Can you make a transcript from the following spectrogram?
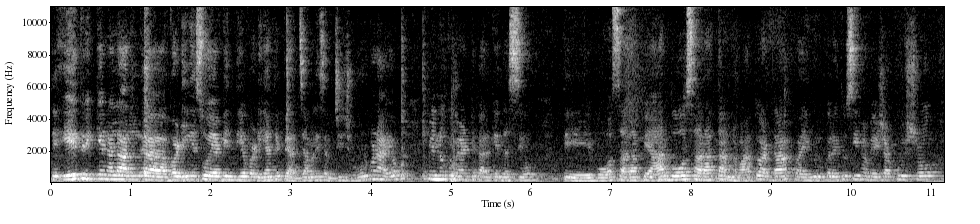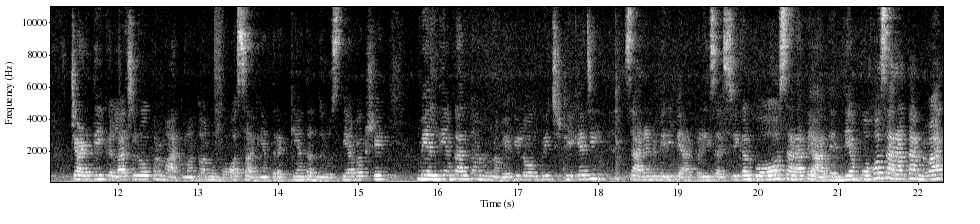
ਤੇ ਇਹ ਤਰੀਕੇ ਨਾਲ ਆਲ- ਅਹ, ਵੜੀਆਂ, ਸੋਇਆਬੀਨ ਦੀਆਂ ਵੜੀਆਂ ਤੇ ਪਿਆਜ਼ਾਂ ਵਾਲੀ ਸਬਜ਼ੀ ਜ਼ਰੂਰ ਬਣਾਇਓ। ਮੈਨੂੰ ਕਮੈਂਟ ਕਰਕੇ ਦੱਸਿਓ ਤੇ ਬਹੁਤ ਸਾਰਾ ਪਿਆਰ, ਬਹੁਤ ਸਾਰਾ ਧੰਨਵਾਦ ਤੁਹਾਡਾ। ਵਾਹਿਗੁਰੂ ਕਰੇ ਤੁਸੀਂ ਹਮੇਸ਼ਾ ਖੁਸ਼ ਰਹੋ, ਚੜ੍ਹਦੀ ਕਲਾ ਚ ਰਹੋ, ਪਰਮਾਤਮਾ ਤੁਹਾਨੂੰ ਬਹੁਤ ਸਾਰੀਆਂ ਤਰੱਕੀਆਂ ਤੰਦਰੁਸਤੀਆਂ ਬਖਸ਼ੇ। ਮਿਲਦੀਆਂ ਕੱਲ ਤੁਹਾਨੂੰ ਨਵੇਂ ਵਲੌਗ ਵਿੱਚ, ਠੀਕ ਹੈ ਜੀ? ਸਾਰਿਆਂ ਨੂੰ ਮੇਰੀ ਪਿਆਰ ਭਰੀ ਸਤਿ ਸ਼੍ਰੀ ਅਕਾਲ। ਬਹੁਤ ਸਾਰਾ ਪਿਆਰ ਦਿੰਦੇ ਆ ਬਹੁਤ ਸਾਰਾ ਧੰਨਵਾਦ।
